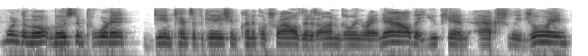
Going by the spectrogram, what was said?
one of the mo most important de-intensification clinical trials that is ongoing right now that you can actually join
